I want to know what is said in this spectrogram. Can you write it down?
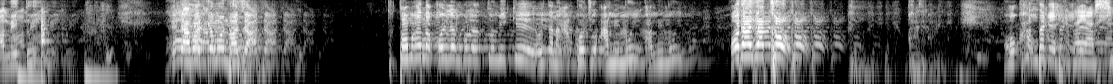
আমি তুই? এটা আবার কেমন ভাষা? তোমায় না কইলেন বলে তুমি কে? ওইটা না আকচু আমি মুই আমি মুই কোথায় যাচ্ছ? ওখান থেকে হেঁটাই আসছি।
